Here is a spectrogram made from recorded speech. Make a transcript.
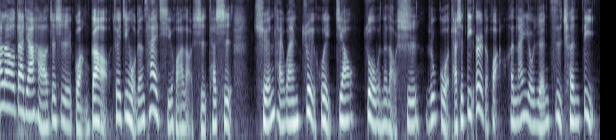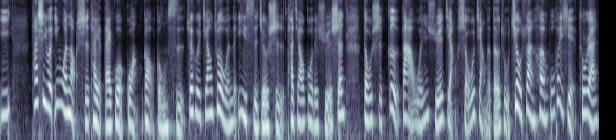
Hello，大家好，这是广告。最近我跟蔡淇华老师，他是。全台湾最会教作文的老师，如果他是第二的话，很难有人自称第一。他是一位英文老师，他也待过广告公司。最会教作文的意思就是，他教过的学生都是各大文学奖首奖的得主，就算很不会写，突然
